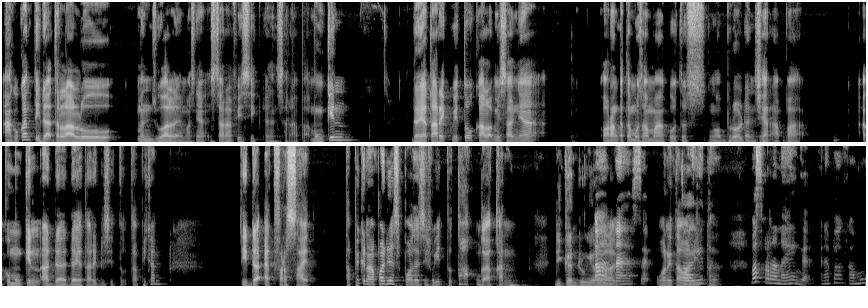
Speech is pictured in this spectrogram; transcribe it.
Aku kan tidak terlalu menjual ya, maksudnya secara fisik dan secara apa. Mungkin daya tarikku itu kalau misalnya orang ketemu sama aku terus ngobrol dan share apa aku mungkin ada daya tarik di situ. Tapi kan tidak at first sight. Tapi kenapa dia seposesif itu? Toh aku nggak akan digandrungi ah oleh nah wanita-wanita. gitu. Mas pernah nanya nggak kenapa kamu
